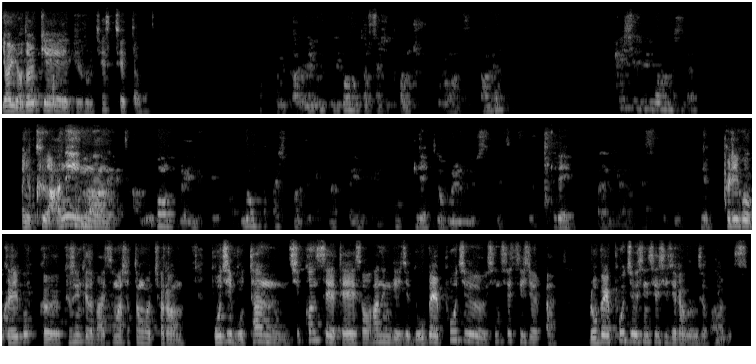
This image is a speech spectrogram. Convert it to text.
18개의 뷰로 테스트했다고. 그러니까 1, 번부터 80번 축으로 학습하면 81번을 쓰다. 아니요, 그 안에 그 있는 안에 5번 프레임에 대해서 1번부터 80번 중에 하나 대해서 네. 더블 테스트 네. 네. 그리고 그리고 그 교수님께서 말씀하셨던 것처럼 보지 못한 시퀀스에 대해서 하는 게 이제 novel pose synthesis 아 novel pose synthesis라고 여기서 말하고 있습니다.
